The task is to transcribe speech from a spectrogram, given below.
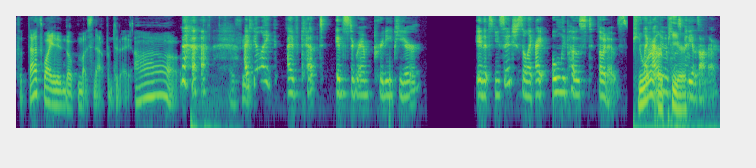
So that's why you didn't open my snap from today. Oh, I see. I feel like I've kept Instagram pretty pure in its usage. So, like, I only post photos. Pure like, I don't or even peer? post videos on there.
